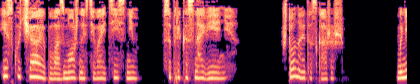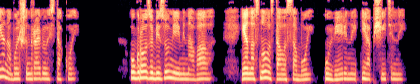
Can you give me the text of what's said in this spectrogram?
и скучаю по возможности войти с ним в соприкосновение. Что на это скажешь? Мне она больше нравилась такой. Угроза безумия миновала, и она снова стала собой, уверенной и общительной.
